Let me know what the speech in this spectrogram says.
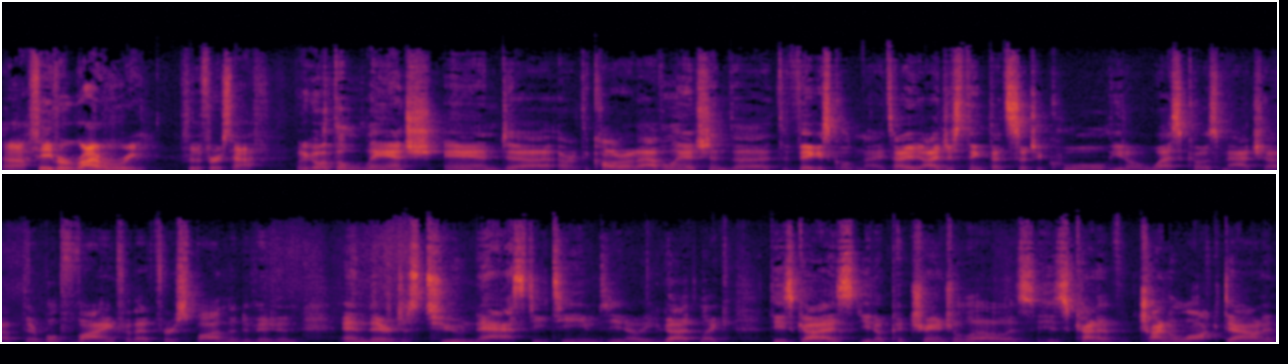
Uh, favorite rivalry for the first half. I'm gonna go with the Lanch and uh, or the Colorado Avalanche and the, the Vegas Golden Knights. I, I just think that's such a cool you know West Coast matchup. They're both vying for that first spot in the division, and they're just two nasty teams. You know, you got like these guys. You know, Pietrangelo is he's kind of trying to lock down. And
